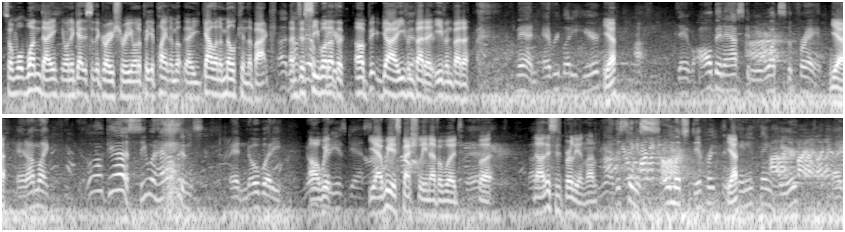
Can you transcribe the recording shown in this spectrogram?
So what, one day you want to get this at the grocery. You want to put your pint of milk, a gallon of milk in the back, Uh, and just milk, see what beer. other. Oh, yeah, even Yeah, better, beer. even better. Man, everybody here, Yeah. they've all been asking me what's the frame. Yeah. And I'm like, well, guess, see what happens. And nobody, Oh, we- nobody has guessed. Yeah, we especially never would, Yeah. but no, this is brilliant, man. Yeah, this thing is so much different than Yeah. anything here. Like,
